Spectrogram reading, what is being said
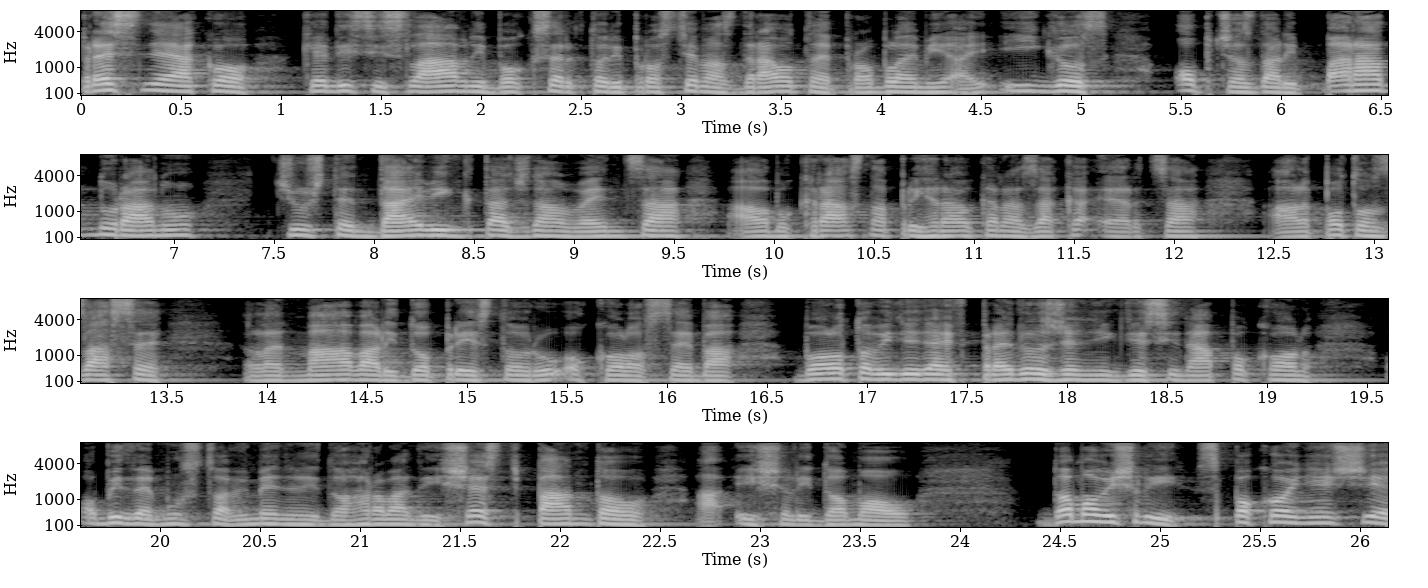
Presne ako kedysi slávny boxer, ktorý proste má zdravotné problémy, aj Eagles občas dali parádnu ranu, či už ten diving touchdown Venca, alebo krásna prihrávka na Zaka Erca, ale potom zase len mávali do priestoru okolo seba. Bolo to vidieť aj v predlžení, kde si napokon obidve mužstva vymenili dohromady 6 pantov a išli domov. Domov išli spokojnejšie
